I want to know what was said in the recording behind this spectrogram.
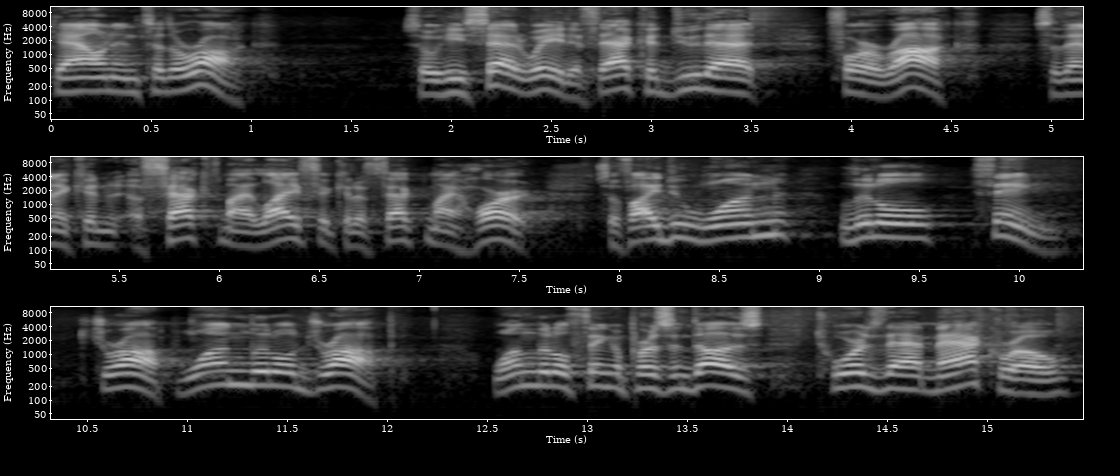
down into the rock. So he said, wait, if that could do that for a rock, so then it can affect my life, it can affect my heart. So if I do one little thing, drop, one little drop, one little thing a person does towards that macro,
